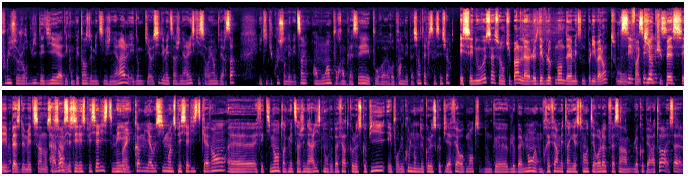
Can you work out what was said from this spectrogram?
plus aujourd'hui dédiés à des compétences de médecine générale. Et donc, il y a aussi des médecins généralistes qui s'orientent vers ça et qui, du coup, sont des médecins en moins pour remplacer et pour euh, reprendre des patientèles, ça c'est sûr. Et c'est nouveau, ça, ce dont tu parles, le développement de la médecine polyvalente ou, Qui occupait ces places de médecins dans ces Avant, c'était les spécialistes, mais comme il y a aussi moins de spécialistes qu'avant, euh, effectivement, en tant que médecin généraliste, nous, on peut pas faire de coloscopie et pour le coup, le nombre de coloscopies à faire augmente. Donc, euh, globalement, on préfère mettre un gastro-entérologue face à un bloc opératoire et ça,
